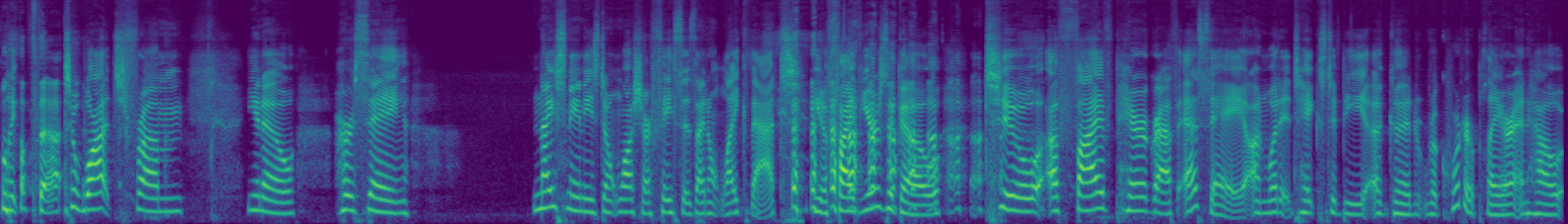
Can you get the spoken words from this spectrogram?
like that to watch from you know, her saying, nice nannies don't wash our faces. I don't like that. You know, five years ago to a five paragraph essay on what it takes to be a good recorder player and how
